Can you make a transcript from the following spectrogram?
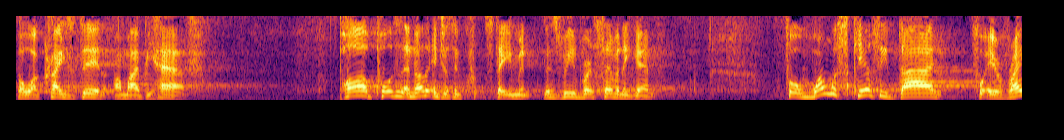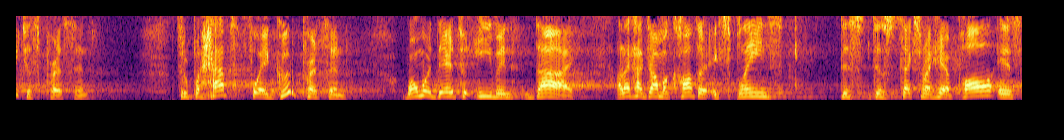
but what Christ did on my behalf. Paul poses another interesting statement. Let's read verse 7 again. For one would scarcely die for a righteous person, through perhaps for a good person, one would dare to even die. I like how John MacArthur explains this, this section right here. Paul is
